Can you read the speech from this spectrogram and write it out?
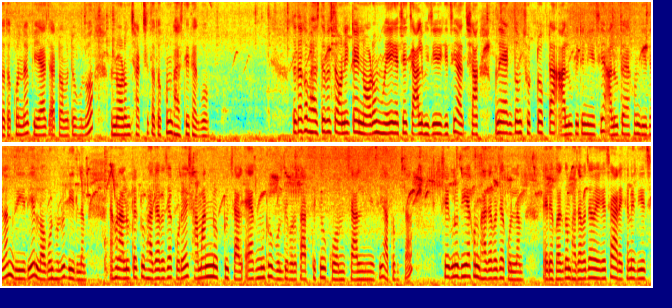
যতক্ষণ না পেঁয়াজ আর টমেটোগুলো নরম ছাড়ছে, ততক্ষণ ভাজতে থাকব। তো দেখো, ভাজতে ভাজতে অনেকটাই নরম হয়ে গেছে, চাল ভিজিয়ে রেখেছি আর মানে একদম ছোট্ট একটা আলু কেটে নিয়েছি। আলুটা এখন দিয়ে দিলাম, দিয়ে দিয়ে লবণ, হলুদ দিয়ে দিলাম। এখন আলুটা একটু ভাজা ভাজা করে সামান্য একটু চাল, এক মুঠো বলতে পারো, তার থেকেও কম চাল নিয়েছি, আতপ চাল। সেগুলো দিয়ে এখন ভাজা ভাজা করলাম। এই দেখো, একদম ভাজা ভাজা হয়ে গেছে। আর এখানে দিয়েছি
